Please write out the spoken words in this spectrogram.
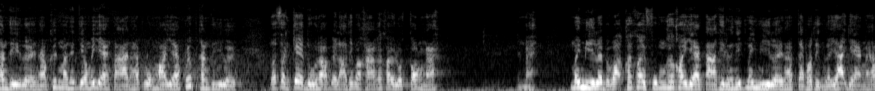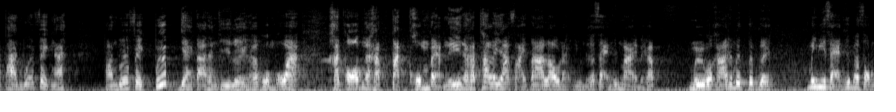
ทันทีเลยนะครับ ขึ้นมานิดเดียวไม่แยงตานะครับ ลงมาแยงปุ๊บทันทีเลย แล้วสังเกตดูนะครับ เวลาที่พ่อค้าค่อยๆลดกล้องนะ เห็นไหมไม่มีเลยแบบว่าค่อยๆฟุ้งค่อยๆแยงตาทีละนิดไม่มีเลยนะครับ แต่พอถึงระยะแยงนะครับ ผ่านบูเอฟเฟกนะผ่านบูเอฟเฟกปุ๊บแยงตาทันทีเลยนะครับผมเพราะว่าคัตออฟนะครับตัดคมแบบนี้นะครับ ถ้าระยะสายตาเราเนี่ยอยู่เหนือแสงขึ้นมาเห็นไหมครับมือพ่อค้าเนี่ยมืดตึ๊บเลย ไม่มีแสงขึ้นมาส่อง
